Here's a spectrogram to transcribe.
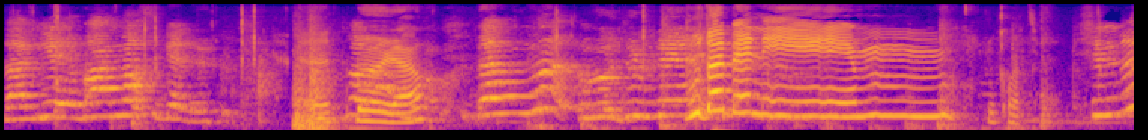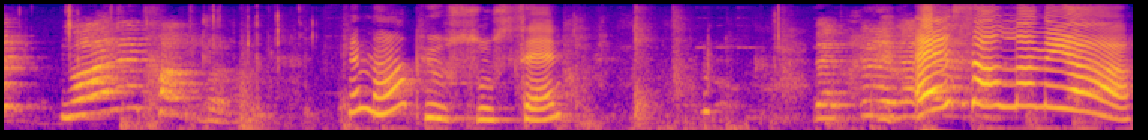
Ben, ben nasıl gelirim? Evet böyle. Ben onu öldürmeye... Bu da benim. Kapat. Şimdi nane tatlı. Ne, ne yapıyorsun sen? Bekle El sallanıyor.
